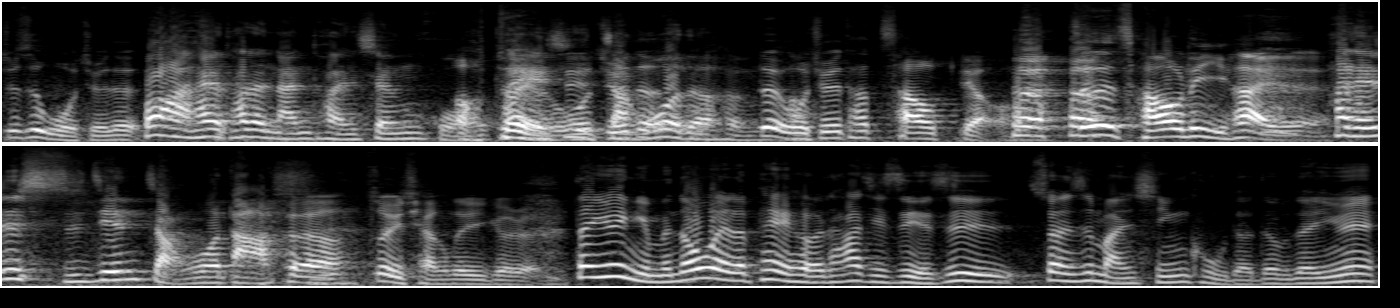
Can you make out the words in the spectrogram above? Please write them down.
就是我觉得包含还有他的男团生活，哦，对，是掌我觉得握的很好。对，我觉得他超屌，真的超厉害的。他才是时间掌握大师。啊，最强的一个人。但因为你们都为了配合他，其实也是算是蛮辛苦的，对不对？因为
